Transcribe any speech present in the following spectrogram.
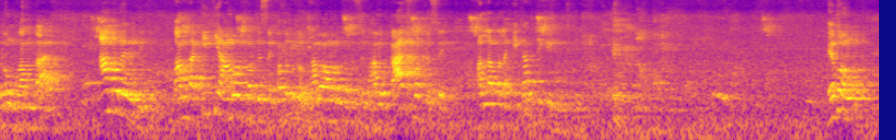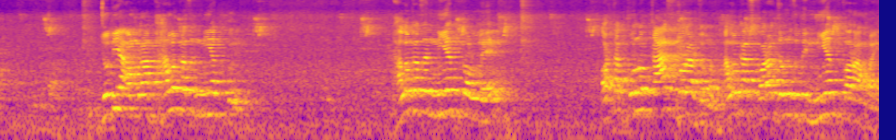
এবং বান্দার আমলের দিকে। বান্দা কি কি আমল করতেছে কতগুলো ভালো আমল করতেছে, ভালো কাজ করতেছে, আল্লাহ তালা একার দিকে এবং যদি আমরা ভালো কাজের নিয়ত করি, ভালো কাজের নিয়ত করলে অর্থাৎ কোনো কাজ করার জন্য, ভালো কাজ করার জন্য যদি নিয়ত করা হয়,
